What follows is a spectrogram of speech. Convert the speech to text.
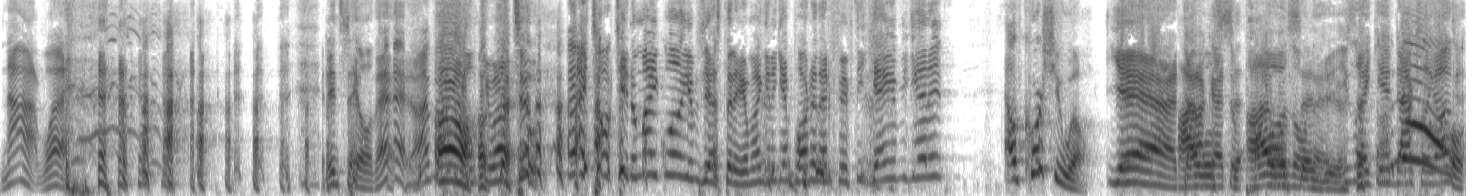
Nah, what? I didn't say all that. I've Oh, helped you out too. I, I talked to you to Mike Williams yesterday. Am I going to get part of that 50k if you get it? Of course you will. Yeah, Doc. I will had to will pause on that. you. He's like, yeah, Doc's like, I'll,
